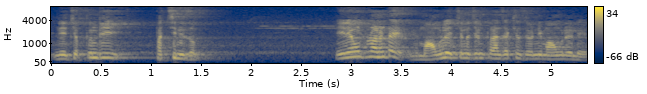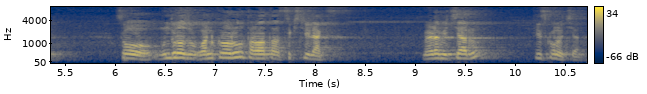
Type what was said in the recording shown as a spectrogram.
నేను చెప్తుంది పచ్చి నిజం. నేనేమంటున్నానంటే మామూలే చిన్న చిన్న ట్రాన్సాక్షన్స్ ఇవన్నీ మామూలే లేదు. సో ముందు రోజు వన్ క్రోరు తర్వాత సిక్స్టీ ల్యాక్స్ మేడం ఇచ్చారు తీసుకొని వచ్చాను.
